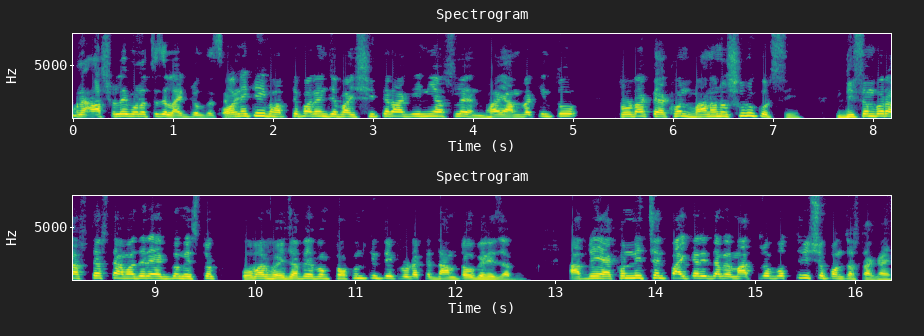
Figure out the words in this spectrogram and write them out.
মানে আসলে মনে হচ্ছে যে লাইট জ্বলতেছে। অনেকেই ভাবতে পারেন যে ভাই শীতের আগে নিয়ে আসলেন। ভাই আমরা কিন্তু প্রোডাক্ট এখন বানানো শুরু করছি। ডিসেম্বর আস্তে আস্তে আমাদের একদম স্টক ওভার হয়ে যাবে এবং তখন কিন্তু এই প্রোডাক্টের দামটাও বেড়ে যাবে। আপনি এখন নিচ্ছেন পাইকারি দামে মাত্র বত্রিশশো পঞ্চাশ টাকায়।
